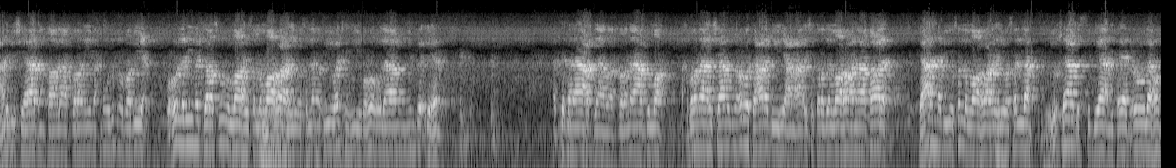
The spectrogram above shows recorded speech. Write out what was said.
عن ابن شهاب قال أخبرني محمود بن الربيع وهو الذي مج رسول الله صلى الله عليه وسلم في وجهه وهو غلام من بئرهم. حدثنا عبدان وأخبرنا عبد الله أخبرنا هشام بن عروة عن أبيه عن عائشة رضي الله عنها قالت كان النبي صلى الله عليه وسلم يؤتى بالصبيان فيدعو لهم.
